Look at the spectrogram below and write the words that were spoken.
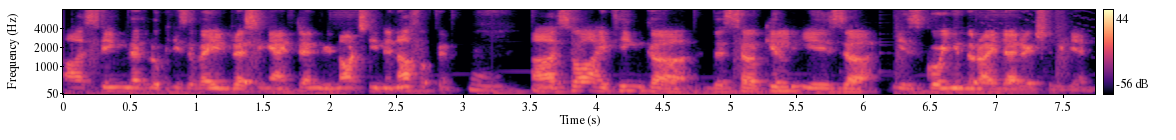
are saying that look, he's a very interesting actor, and we've not seen enough of him. Hmm. Uh, so I think uh, the circle is uh, is going in the right direction again.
